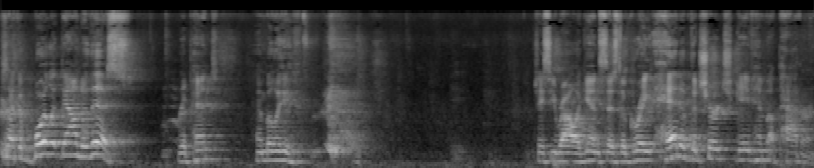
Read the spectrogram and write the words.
So I could boil it down to this repent and believe. J.C. Ryle again says, The great head of the church gave him a pattern.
